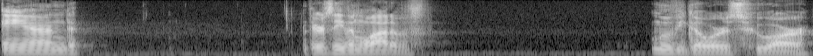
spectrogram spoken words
And there's even a lot of moviegoers who are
